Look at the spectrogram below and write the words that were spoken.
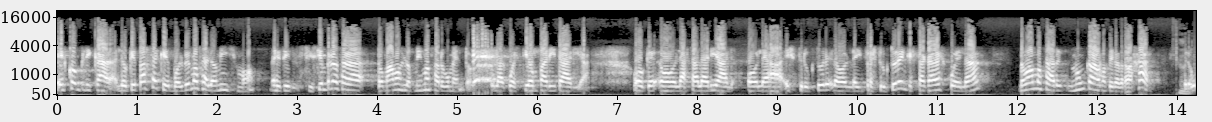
es complicada. Lo que pasa es que volvemos a lo mismo, es decir, si siempre nos tomamos los mismos argumentos, la cuestión paritaria, o que, o la salarial, o la estructura, o la infraestructura en que está cada escuela, no vamos a, nunca vamos a ir a trabajar. Pero,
